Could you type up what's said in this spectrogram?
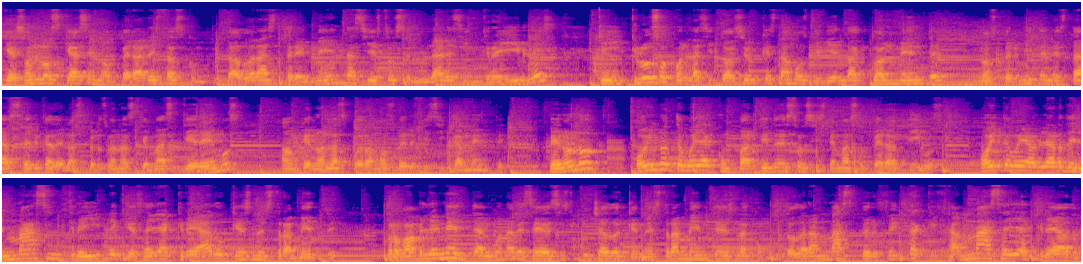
que son los que hacen operar estas computadoras tremendas y estos celulares increíbles, que incluso con la situación que estamos viviendo actualmente nos permiten estar cerca de las personas que más queremos, aunque no las podamos ver físicamente. Pero no, hoy no te voy a compartir de estos sistemas operativos. Hoy te voy a hablar del más increíble que se haya creado, que es nuestra mente. Probablemente alguna vez hayas escuchado que nuestra mente es la computadora más perfecta que jamás haya creado.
